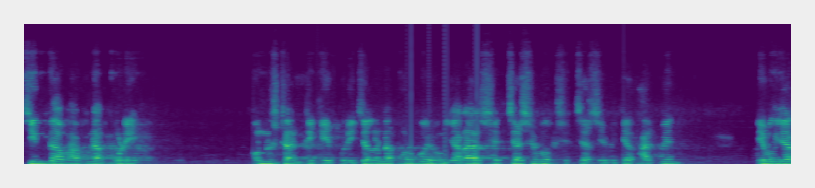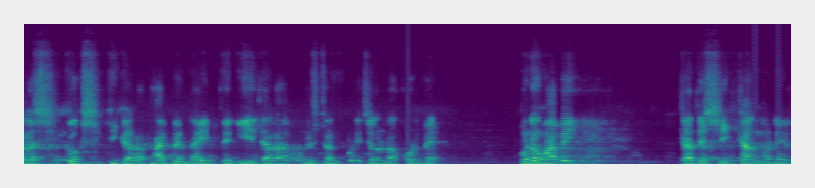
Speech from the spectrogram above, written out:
চিন্তা ভাবনা করে অনুষ্ঠানটিকে পরিচালনা করব এবং যারা স্বেচ্ছাসেবক, স্বেচ্ছাসেবিকা থাকবেন এবং যারা শিক্ষক, শিক্ষিকারা থাকবেন, দায়িত্বে নিয়ে যারা অনুষ্ঠান পরিচালনা করবেন, কোনোভাবেই যাতে শিক্ষাঙ্গনের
